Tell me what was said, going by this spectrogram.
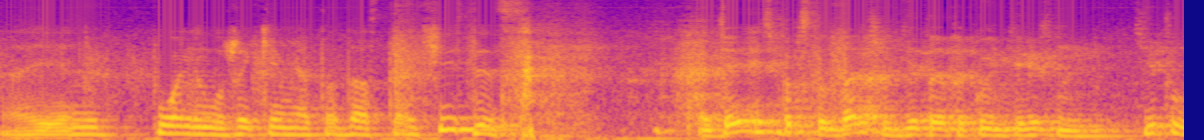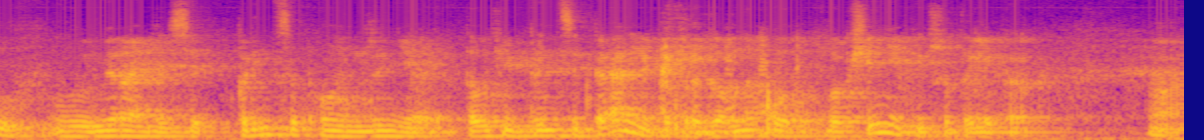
Я не понял уже, кем я тогда стал числиться. У тебя есть просто дальше где-то такой интересный титул в Мирандисе «Принципал инженер». Это очень принципиальный, который говнокод вообще не пишет или как? А,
